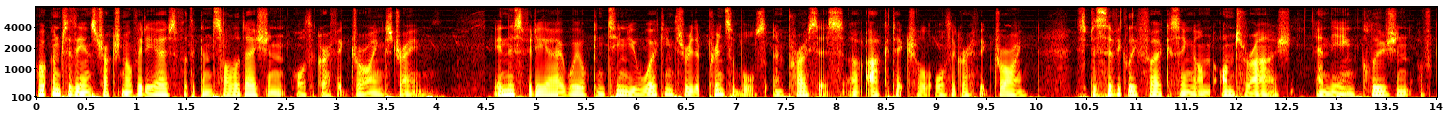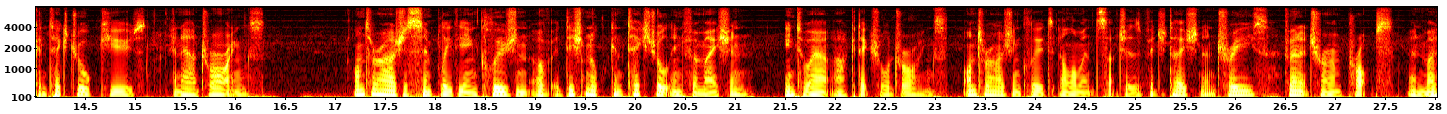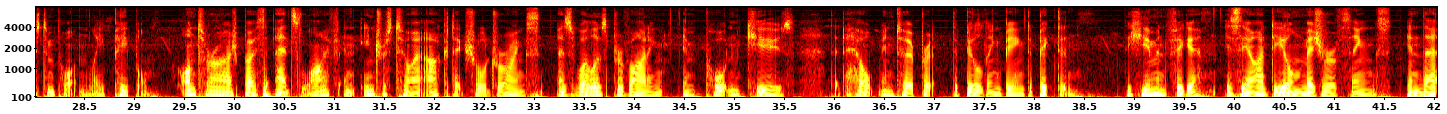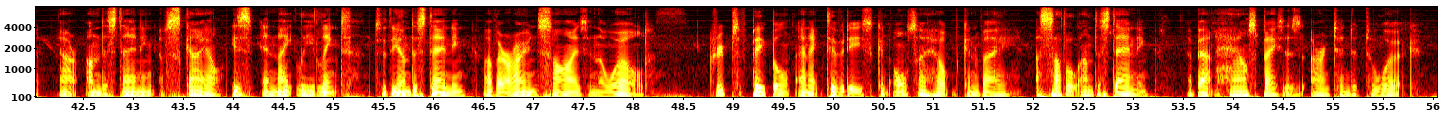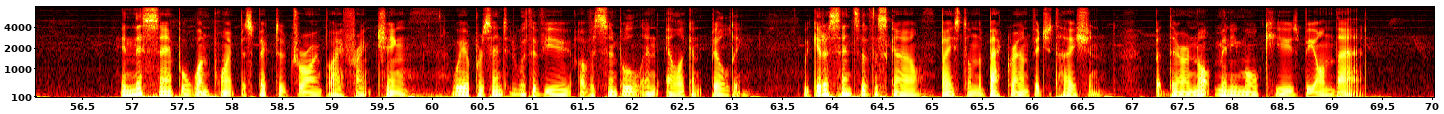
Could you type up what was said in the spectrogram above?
Welcome to the instructional videos for the Consolidation Orthographic Drawing stream. In this video we will continue working through the principles and process of architectural orthographic drawing, specifically focusing on entourage and the inclusion of contextual cues in our drawings. Entourage is simply the inclusion of additional contextual information into our architectural drawings. Entourage includes elements such as vegetation and trees, furniture and props, and most importantly, people. Entourage both adds life and interest to our architectural drawings, as well as providing important cues that help interpret the building being depicted. The human figure is the ideal measure of things, in that our understanding of scale is innately linked to the understanding of our own size in the world. Groups of people and activities can also help convey a subtle understanding about how spaces are intended to work. In this sample one-point perspective drawing by Frank Ching, we are presented with a view of a simple and elegant building. We get a sense of the scale based on the background vegetation, but there are not many more cues beyond that.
